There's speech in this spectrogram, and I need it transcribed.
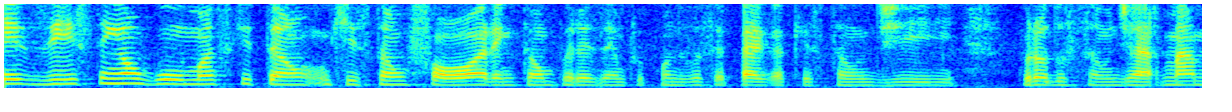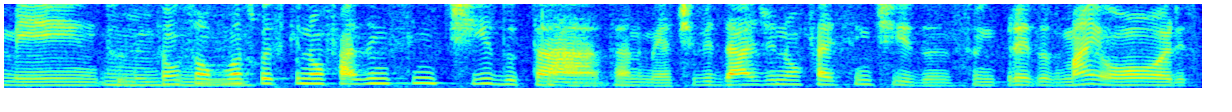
Existem algumas que, tão, que estão fora, então, por exemplo, quando você pega a questão de produção de armamentos, uhum. então são algumas coisas que não fazem sentido tá, tá. tá no meio. Atividade não faz sentido, né? são empresas maiores,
